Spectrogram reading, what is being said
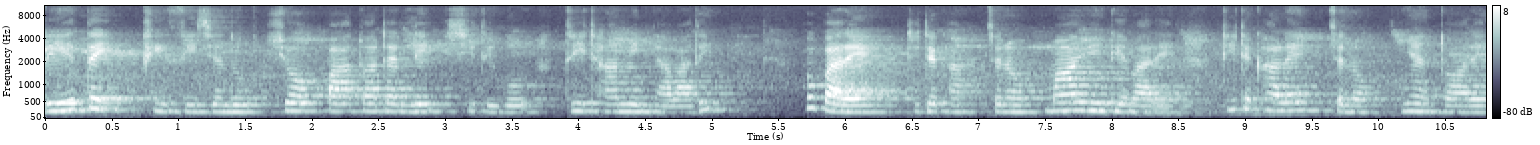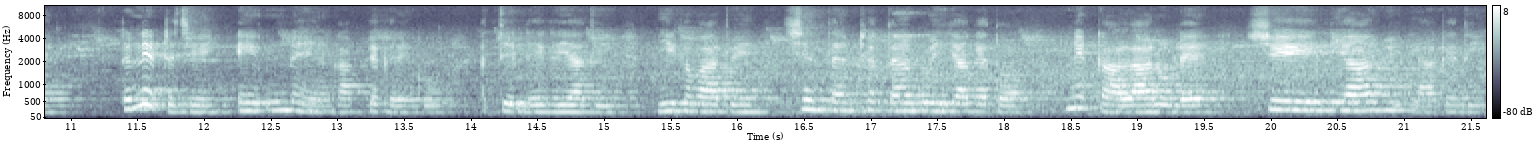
လေးသိပ်ဖီစီခြင်းသို့ရော့ပါသွားတဲ့လေရှိသူကိုသတိထားမိလာပါသည် ဟုတ်ပါတယ်ဒီတစ်ခါကျွန်တော်မှားယွင်းခဲ့ပါတယ်ဒီတစ်ခါလဲကျွန်တော်ညံ့သွားတယ်တနစ်တစ်ချိန်အိမ်ဦးနိုင်ရန်ကပြက်ကလေးကိုအစ်စ်လဲကြရသည်မြေကဘာတွင် ရှင်သန်ဖြတ်တန်းခွင့်ရခဲ့သောနှစ်ကာလတို့လည်းရှည်လျား၍လာခဲ့သည်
